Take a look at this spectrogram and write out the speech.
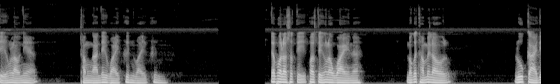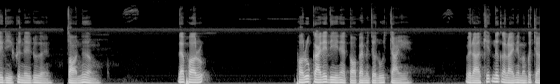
ติของเราเนี่ยทำงานได้ไวขึ้นไวขึ้น แล้วพอเราสติพอสติของเราไวนะมันก็ทำให้เรา รู้กายได้ดีขึ้นเรื่อยๆ ต่อเนื่อง และพอ พอรู้กายได้ดีเนี่ยต่อไปมันจะรู้ใจ เวลาคิดนึกอะไรเนี่ยมันก็จะ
